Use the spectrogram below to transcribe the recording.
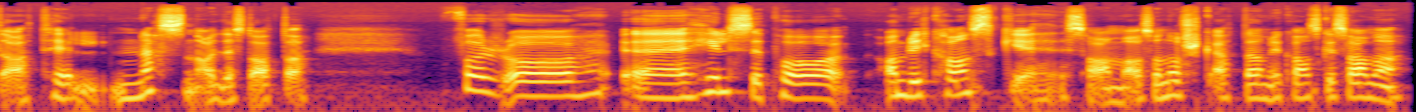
da, til nesten alle stater. For å eh, hilse på amerikanske samer, altså norsk etter amerikanske samer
